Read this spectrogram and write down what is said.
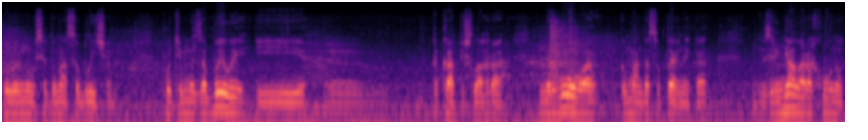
повернувся до нас обличчям. Потім ми забили і е, така пішла гра нервова. Команда суперника зрівняла рахунок.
